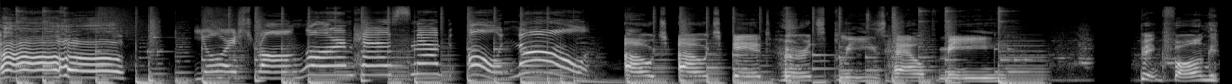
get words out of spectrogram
ah! Your strong arm has snapped. Oh no! Ouch, ouch, it hurts. Please help me. Pinkfong,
